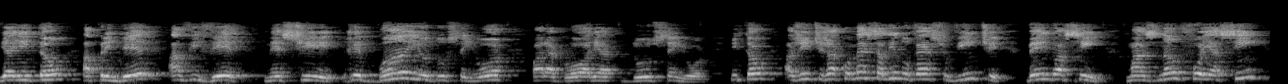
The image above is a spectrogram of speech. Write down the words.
E aí então aprender a viver neste rebanho do Senhor para a glória do Senhor. Então a gente já começa ali no verso 20, vendo assim: Mas não foi assim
